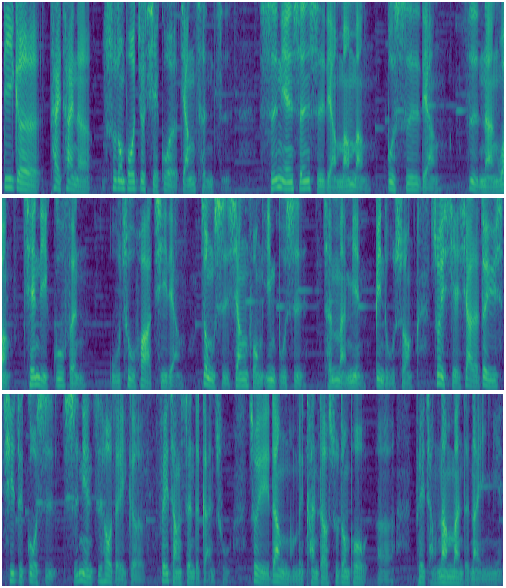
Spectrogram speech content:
第一个太太呢，苏东坡就写过《江城子》：十年生死两茫茫，不思量，自难忘。千里孤坟，无处话凄凉。纵使相逢应不识，尘满面，鬓如霜。所以写下了对于妻子过世十年之后的一个。非常深的感触，所以让我们看到苏东坡呃非常浪漫的那一面。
